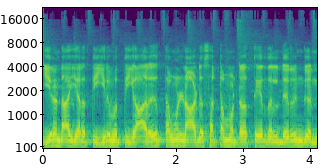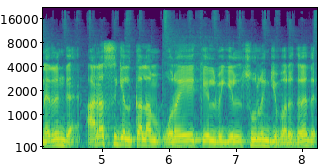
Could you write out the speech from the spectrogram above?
இரண்டாயிரத்தி இருபத்தி ஆறு தமிழ்நாடு சட்டமன்ற தேர்தல் நெருங்க நெருங்க அரசியல் களம் ஒரே கேள்வியில் சுருங்கி வருகிறது.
